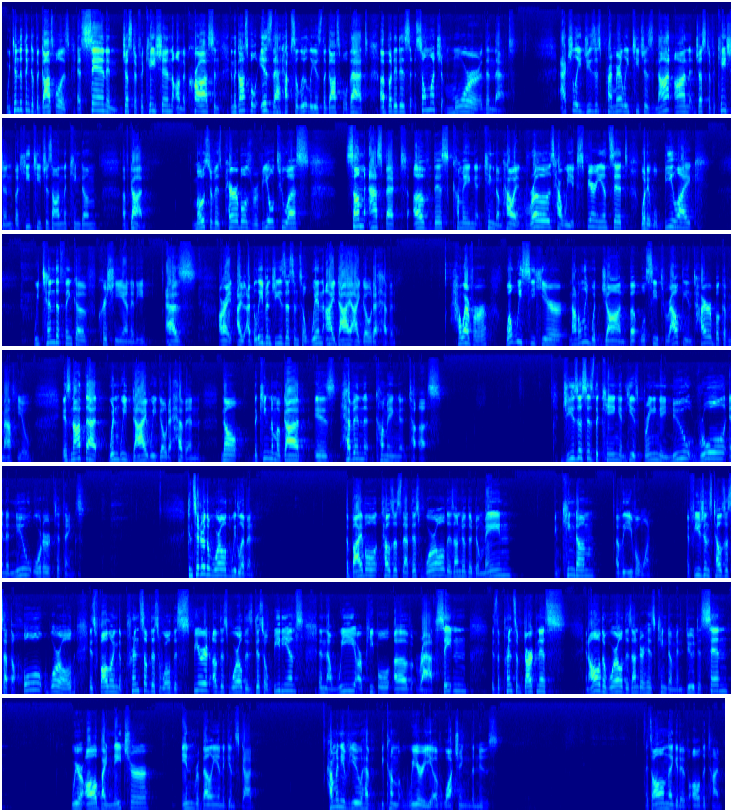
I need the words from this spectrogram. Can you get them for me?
we tend to think of the gospel as, as sin and justification on the cross, and, and the gospel is that, absolutely is the gospel that, uh, but it is so much more than that. Actually, Jesus primarily teaches not on justification, but he teaches on the kingdom of God. Most of his parables reveal to us some aspect of this coming kingdom how it grows, how we experience it, what it will be like we tend to think of Christianity as all right, I, I, believe in Jesus, and so when I die, I go to heaven. However, what we see here, not only with John, but we'll see throughout the entire book of Matthew, is not that when we die, we go to heaven. No, the kingdom of God is heaven coming to us. Jesus is the king, and he is bringing a new rule and a new order to things. Consider the world we live in. The Bible tells us that this world is under the domain and kingdom of the evil one. Ephesians tells us that the whole world is following the prince of this world, the spirit of this world is disobedience, and that we are people of wrath. Satan is the prince of darkness, and all the world is under his kingdom. And due to sin, we are all by nature in rebellion against God. How many of you have become weary of watching the news? It's all negative all the time.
